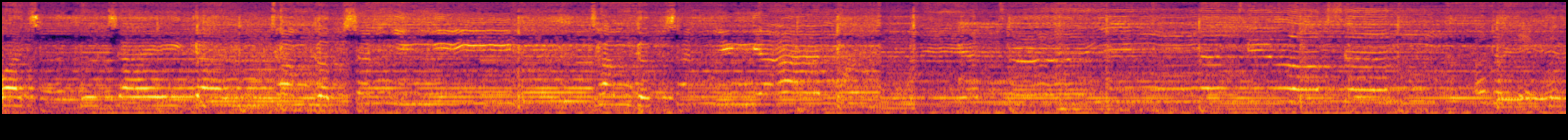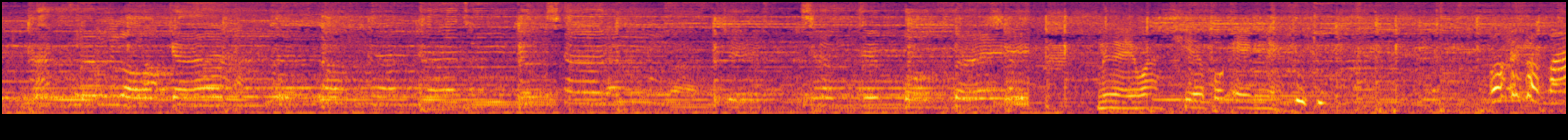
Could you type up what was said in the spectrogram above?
ว่าจะเข้าใจกันทำกับฉันอย่างนี้ทำกับฉันอย่างนั้นเกลียดเธอยิ่งนักที่หลอกฉันเกลียดนักมันหลอกกันหลอกกันเธอทำกับฉันเจ็บช้ำจะบอกใครเหนื่อยว่ะเชียร์พวกเองเนี่ย โอ้ยป๊าป๊า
